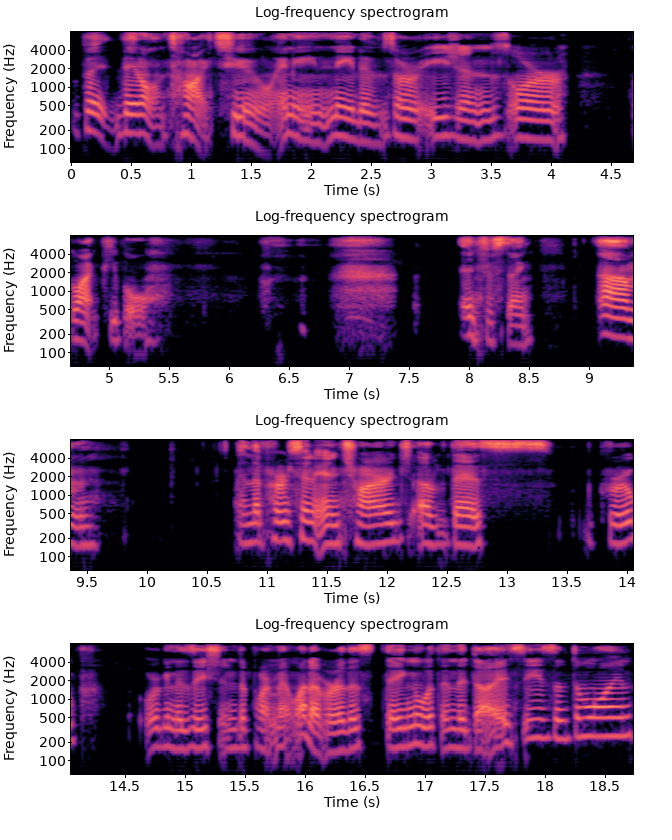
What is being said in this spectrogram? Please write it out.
But they don't talk to any natives or Asians or black people. Interesting. Um, and the person in charge of this group, organization, department, whatever, this thing within the Diocese of Des Moines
